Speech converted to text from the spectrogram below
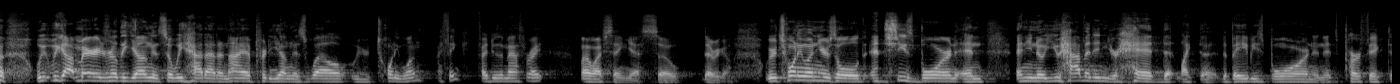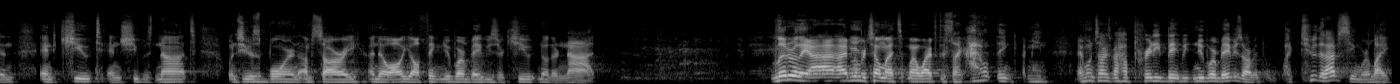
uh, we, we got married really young, and so we had Adonai pretty young as well. We were 21, I think, if I do the math right. My wife's saying yes, so there we go. We were 21 years old, and she's born, and, and you know, you have it in your head that like the, the baby's born and it's perfect and, and cute, and she was not when she was born. I'm sorry. I know all y'all think newborn babies are cute. No, they're not. Literally, I, I remember telling my, my wife this, like, I don't think, I mean, everyone talks about how pretty baby, newborn babies are, but like two that I've seen were like,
